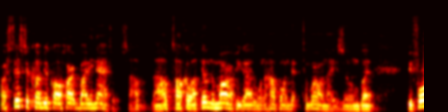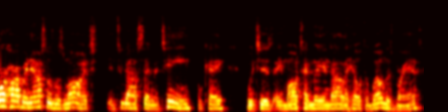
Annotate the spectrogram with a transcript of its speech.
our sister company called Heart Body Naturals. I'll I'll talk about them tomorrow if you guys want to hop on that tomorrow night Zoom. But before Heart Body Naturals was launched in 2017, okay, which is a multi-million dollar health and wellness brand.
